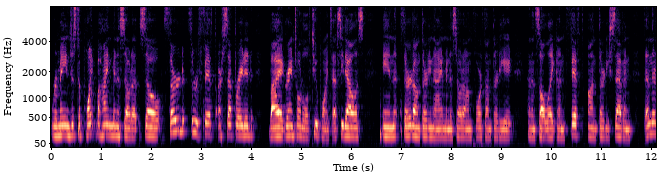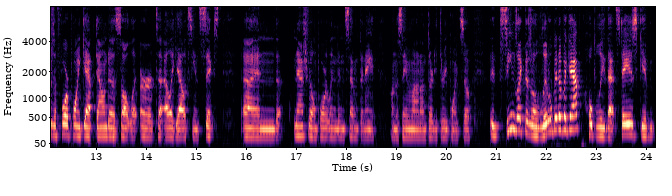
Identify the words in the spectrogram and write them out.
remain just a point behind Minnesota. So third through fifth are separated by a grand total of two points. FC Dallas in third on 39, Minnesota on fourth on 38, and then Salt Lake on fifth on 37. Then there's a four point gap down to Salt Lake, or to LA Galaxy in sixth, and Nashville and Portland in seventh and eighth on the same amount on 33 points. So it seems like there's a little bit of a gap. Hopefully that stays. Give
